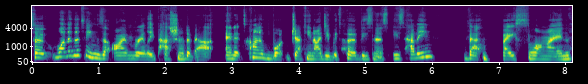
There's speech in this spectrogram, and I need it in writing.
So, one of the things that I'm really passionate about, and it's kind of what Jackie and I did with her business, is having that baseline.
